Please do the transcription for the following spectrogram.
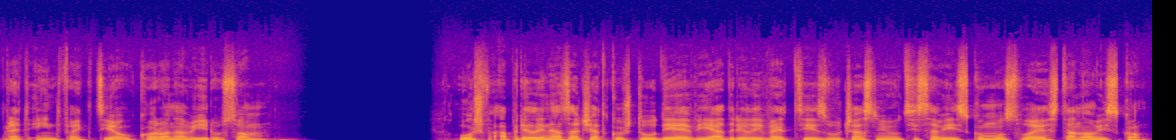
pred infekciou koronavírusom. Už v apríli na začiatku štúdie vyjadrili vedci zúčastňujúci sa výskumu svoje stanovisko.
